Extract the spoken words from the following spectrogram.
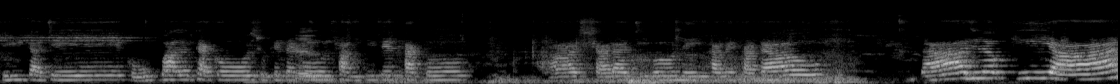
ঠিক আছে খুব ভালো থাকো সুখে থাকো শান্তিতে থাকো। আর সারা জীবন এইভাবে কাটাও। রাজলক্ষ্মী আর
